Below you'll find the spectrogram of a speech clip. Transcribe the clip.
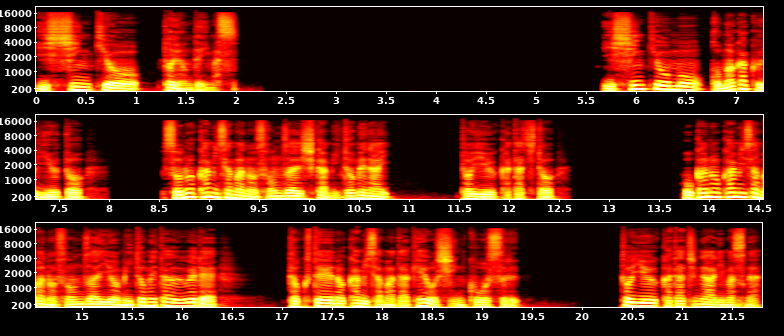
一神教と呼んでいます。一神教も細かく言うとその神様の存在しか認めないという形と他の神様の存在を認めた上で特定の神様だけを信仰するという形がありますが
